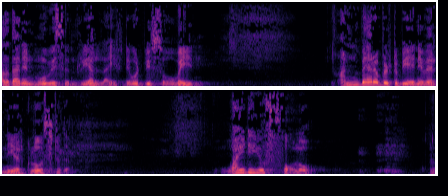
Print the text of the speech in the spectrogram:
other than in movies in real life, they would be so vain. Unbearable to be anywhere near close to them. Why do you follow? Hmm?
